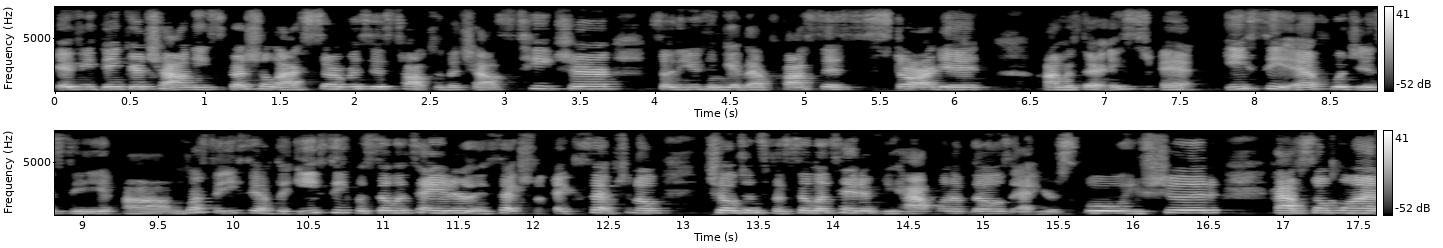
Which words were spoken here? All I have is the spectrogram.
If you think your child needs specialized services, talk to the child's teacher so that you can get that process started. Um, if they're ECF, which is the um, what's the ECF? The EC facilitator, the exceptional children's facilitator. If you have one of those at your school, you should have someone.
